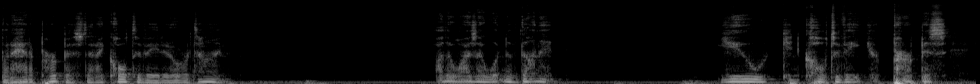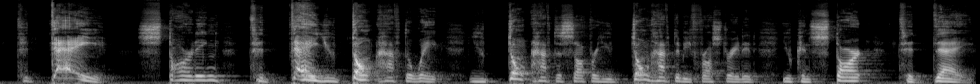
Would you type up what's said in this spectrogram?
But I had a purpose that I cultivated over time. Otherwise, I wouldn't have done it. You can cultivate your purpose today. Starting today. You don't have to wait. You don't have to suffer. You don't have to be frustrated. You can start today.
